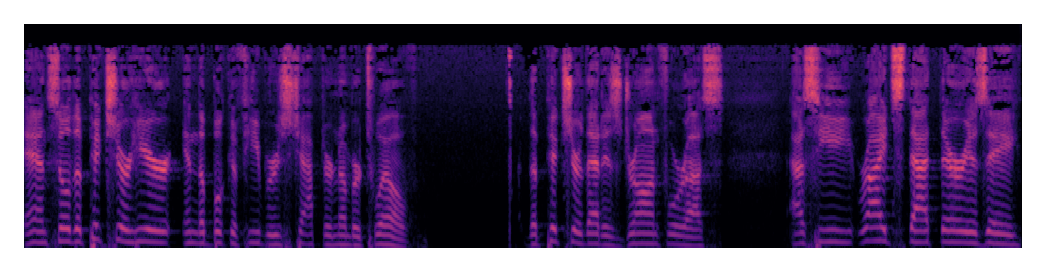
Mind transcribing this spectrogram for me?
And so the picture here in the book of Hebrews, chapter number 12, the picture that is drawn for us as he writes that there is a,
